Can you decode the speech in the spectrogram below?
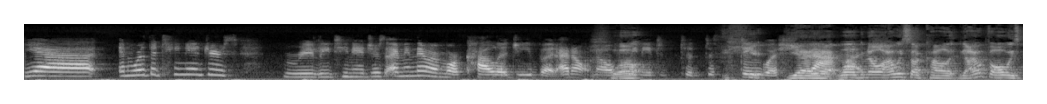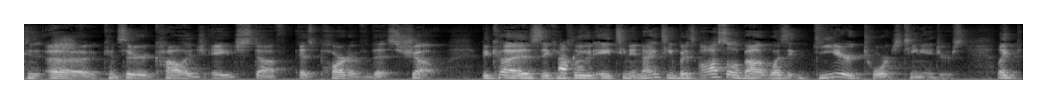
Yeah, and were the teenagers really teenagers? I mean, they were more collegey, but I don't know Well, if we need to, to distinguish. Yeah, that yeah. Well, much. no, I always thought college. I've always con- uh, considered college age stuff as part of this show because it can Okay. include eighteen and nineteen, but it's also about was it geared towards teenagers? Like,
